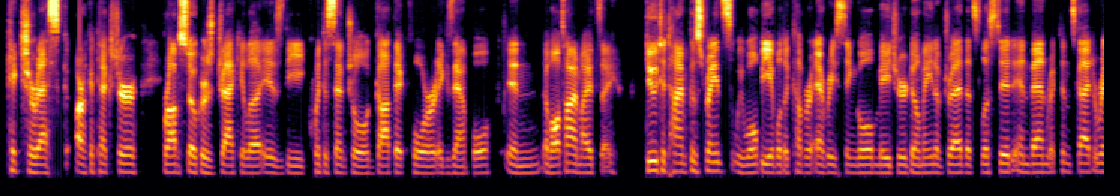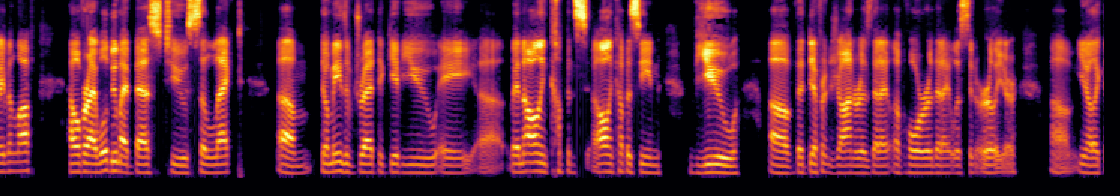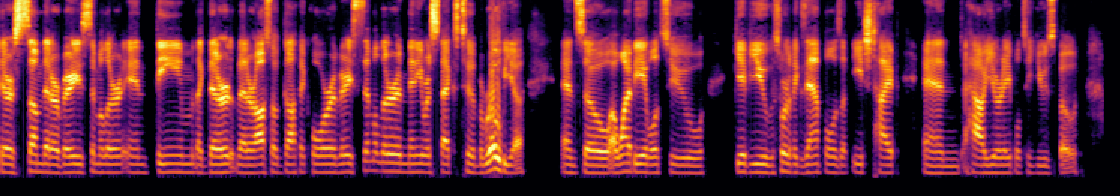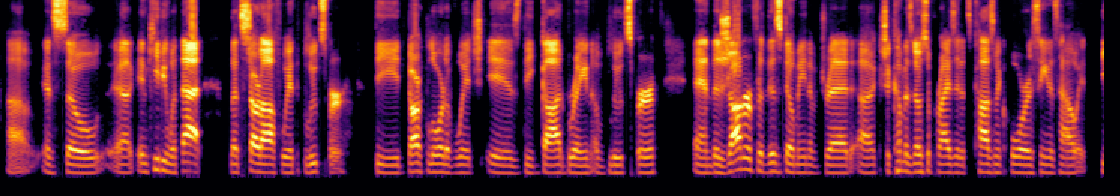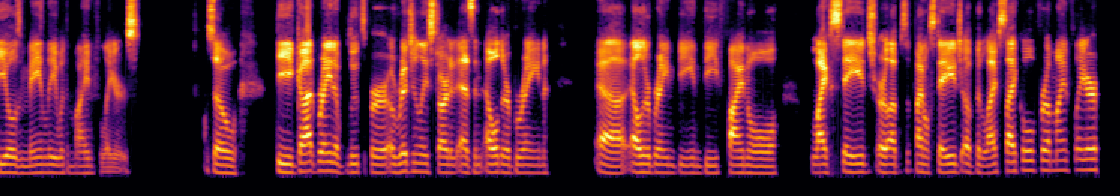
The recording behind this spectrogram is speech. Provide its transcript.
picturesque architecture, Bram Stoker's Dracula is the quintessential gothic horror example in of all time, I'd say. Due to time constraints, we won't be able to cover every single major domain of dread that's listed in Van Richten's Guide to Ravenloft. However, I will do my best to select um, domains of dread to give you a uh, an all encompassing all encompassing view of the different genres that I of horror that I listed earlier. Um, you know, like there are some that are very similar in theme, like that are that are also gothic horror, very similar in many respects to Barovia. And so I want to be able to give you sort of examples of each type and how you're able to use both. Uh, and so, uh, in keeping with that, let's start off with Bluetspur, the Dark Lord of which is the God Brain of Bluetspur. And the genre for this domain of dread uh, should come as no surprise that it's cosmic horror, seeing as how it deals mainly with mind flayers. So, the God Brain of Bluetspur originally started as an Elder Brain, uh, Elder Brain being the final life stage or uh, final stage of the life cycle for a mind flayer.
